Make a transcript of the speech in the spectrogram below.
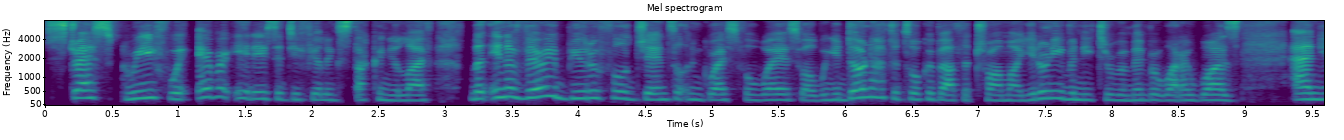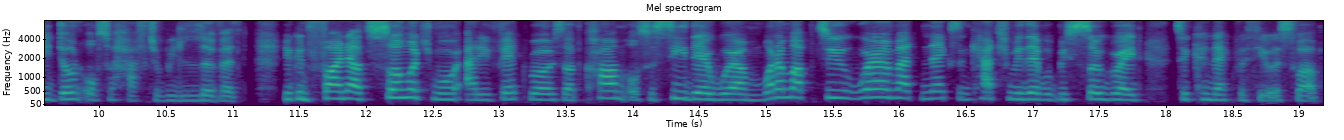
stress, grief, wherever it is that you're feeling stuck in your life, but in a very beautiful, gentle, and graceful way as well, where you don't have to talk about the trauma. You don't even need to remember what I was, and you don't also have to relive it. You can find out so much more at YvetteRose.com. Also, see there where I'm, what I'm up to, where I'm at next, and catch me there. It would be so great to connect with you as well.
